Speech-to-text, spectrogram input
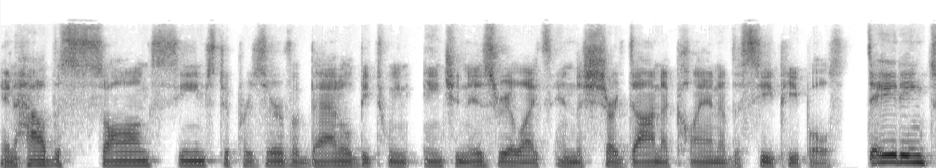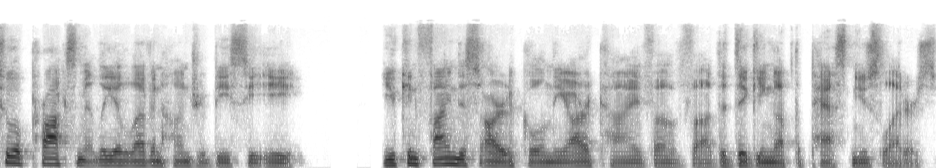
and how the song seems to preserve a battle between ancient Israelites and the Shardana clan of the Sea Peoples, dating to approximately 1100 BCE. You can find this article in the archive of uh, the Digging Up the Past newsletters.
